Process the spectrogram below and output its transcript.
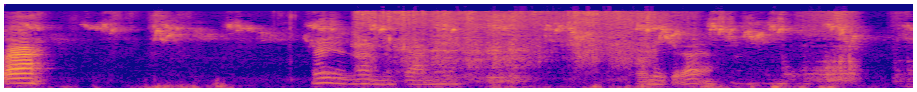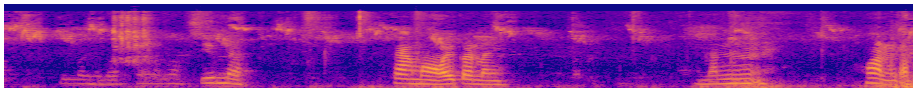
ป้า นั่นในการนี่เอาหนึ่งก็ได้อะชิมเลยทางหมอไว้ก่อนมานี่มันห่อนกัน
